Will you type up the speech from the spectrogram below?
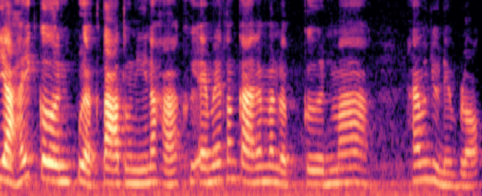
อย่าให้เกินเปลือกตาตรงนี้นะคะ คือแอมไม่ต้องการให้มันแบบเกินมาก ให้มันอยู่ในบล็อก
